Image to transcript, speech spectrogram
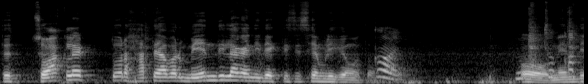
তো চকলেট তোর হাতে আবার মেহেন্দি লাগাইনি দেখতেছি সেমরিকে মতো। ও মেহেন্দি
